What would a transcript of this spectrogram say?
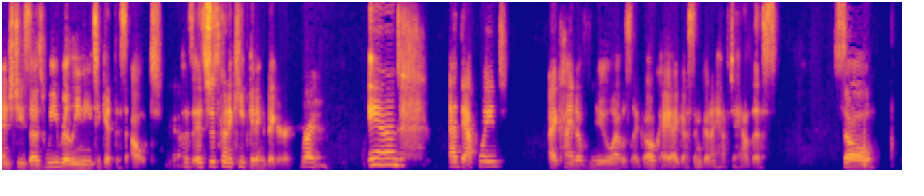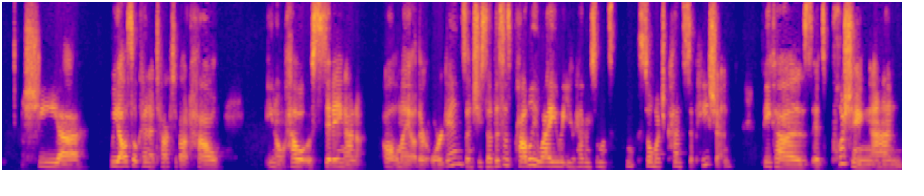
And she says, we really need to get this out Yeah. because it's just going to keep getting bigger. Right. And at that point, I kind of knew I was like, okay, I guess I'm going to have to have this. So she, uh, we also kind of talked about how, you know, how it was sitting on all my other organs. And she said, mm-hmm. this is probably why you, you're having so much, so much constipation because it's pushing on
